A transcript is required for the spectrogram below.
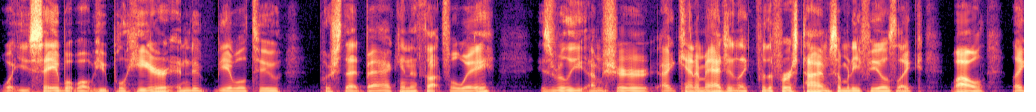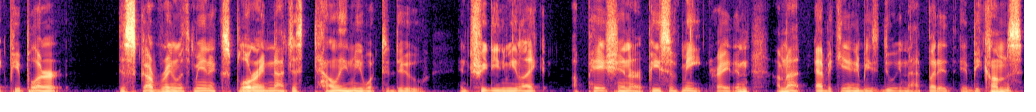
what you say but what people hear and to be able to push that back in a thoughtful way is really i'm sure i can't imagine like for the first time somebody feels like wow like people are discovering with me and exploring not just telling me what to do and treating me like a patient or a piece of meat right? And i'm not advocating anybody's doing that but it, it becomes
